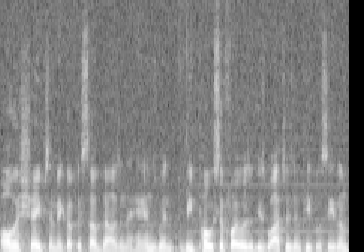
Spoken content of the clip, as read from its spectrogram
all the shapes that make up the subdials in the hands. When we post the photos of these watches and people see them,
